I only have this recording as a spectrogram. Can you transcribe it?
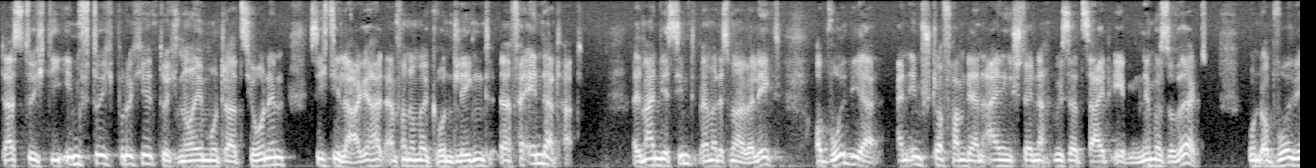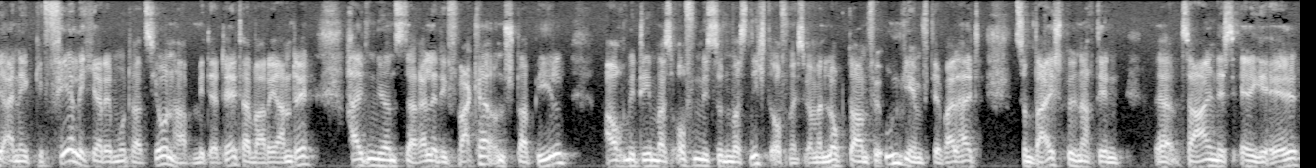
dass durch die Impfdurchbrüche, durch neue Mutationen sich die Lage halt einfach nochmal grundlegend äh, verändert hat. Also ich meine, wir sind, wenn man das mal überlegt, obwohl wir einen Impfstoff haben, der an einigen Stellen nach gewisser Zeit eben nicht mehr so wirkt, und obwohl wir eine gefährlichere Mutation haben mit der Delta-Variante, halten wir uns da relativ wacker und stabil auch mit dem, was offen ist und was nicht offen ist. Wir haben einen Lockdown für Ungeimpfte, weil halt zum Beispiel nach den äh, Zahlen des LGL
